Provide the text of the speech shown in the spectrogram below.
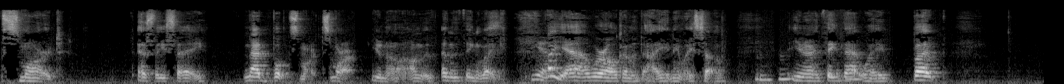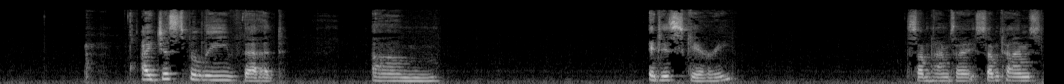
smart, as they say. Not book smart, smart, you know, on the, on the thing like, Yeah. oh yeah, we're all going to die anyway, so, you know, I think that way. But I just believe that um, it is scary. Sometimes I sometimes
